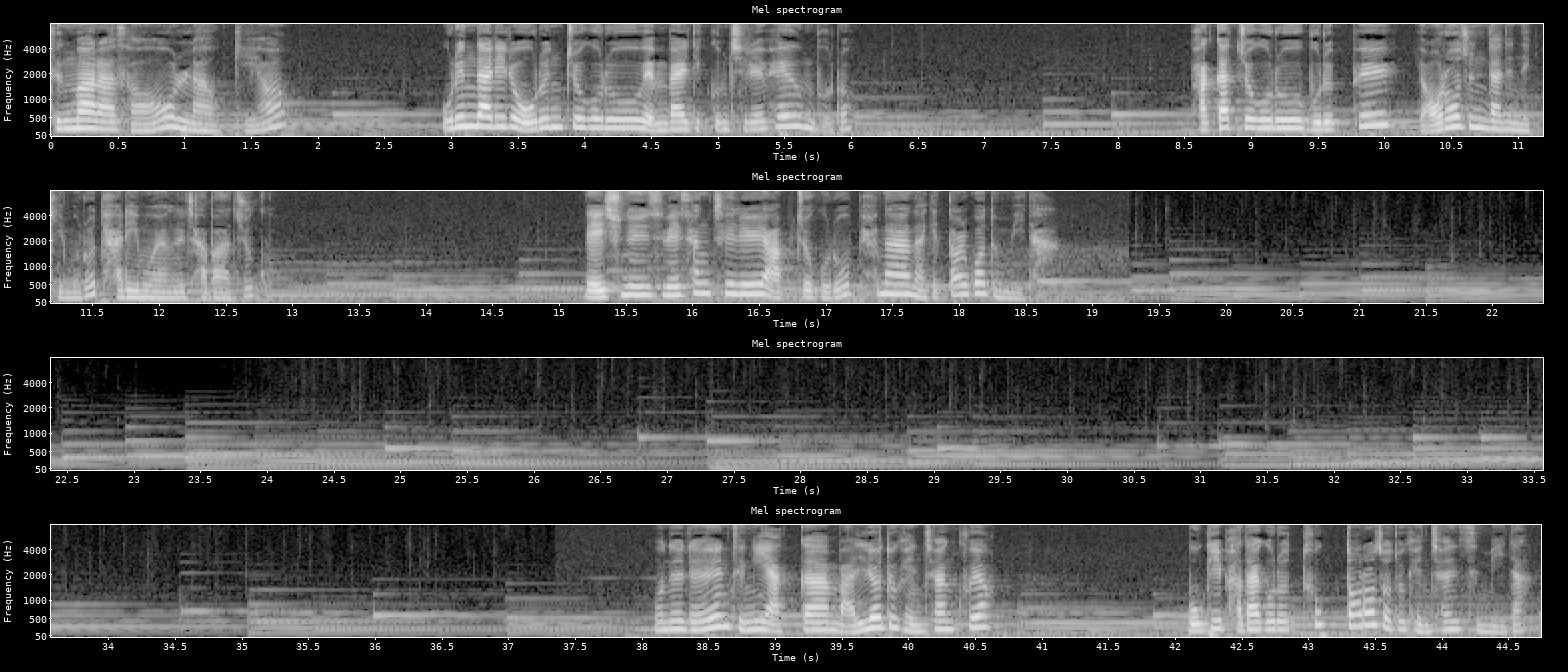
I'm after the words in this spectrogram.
등 말아서 올라올게요. 오른 다리를 오른쪽으로 왼발 뒤꿈치를 회음부로 바깥쪽으로 무릎을 열어준다는 느낌으로 다리 모양을 잡아주고 내쉬는 숨에 상체를 앞쪽으로 편안하게 떨궈둡니다. 오늘은 등이 약간 말려도 괜찮고요. 목이 바닥으로 툭 떨어져도 괜찮습니다.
